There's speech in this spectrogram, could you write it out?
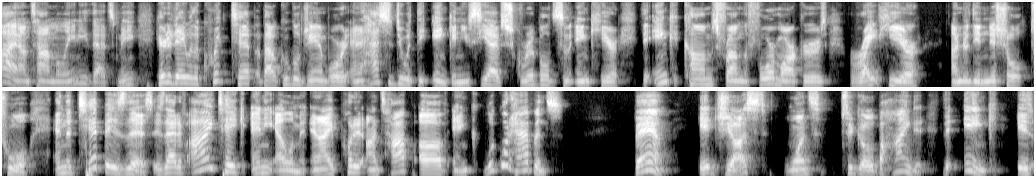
Hi, I'm Tom Mullaney. That's me. Here today with a quick tip about Google Jamboard, and it has to do with the ink. And you see, I've scribbled some ink here. The ink comes from the four markers right here under the initial tool. And the tip is this is that if I take any element and I put it on top of ink, look what happens. Bam! It just wants to go behind it. The ink is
